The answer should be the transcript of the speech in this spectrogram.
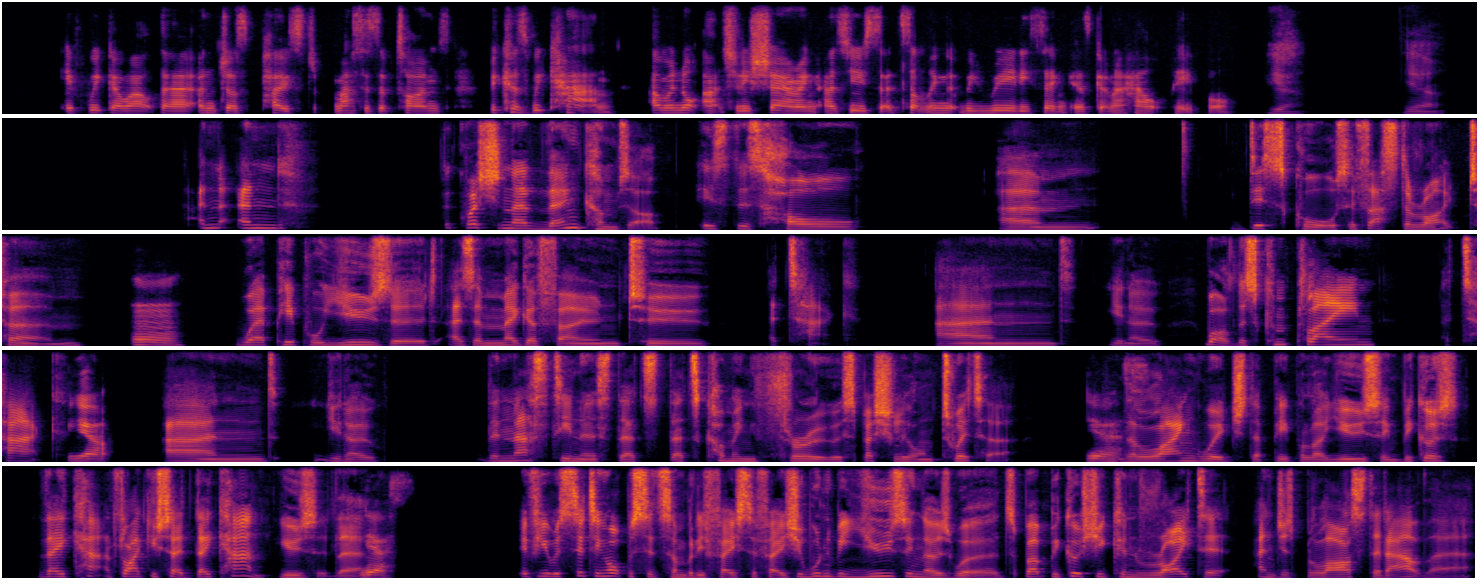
if we go out there and just post masses of times because we can and we're not actually sharing, as you said, something that we really think is going to help people. Yeah. Yeah. And and the question that then comes up is this whole um, discourse, if that's the right term, mm. where people use it as a megaphone to attack and, you know, well, there's complain, attack, yeah, and, you know, the nastiness that's that's coming through, especially on Twitter. Yeah. The language that people are using because they can, like you said, they can use it there. Yes if you were sitting opposite somebody face to face, you wouldn't be using those words, but because you can write it and just blast it out there.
